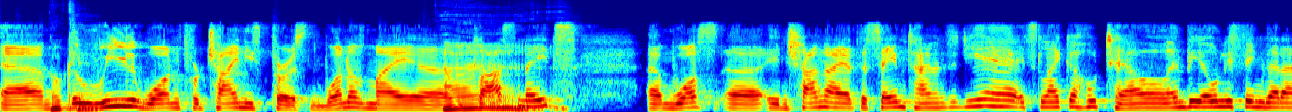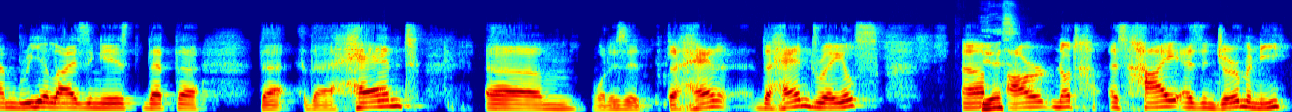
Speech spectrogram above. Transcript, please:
Um, okay. The real one for Chinese person. One of my uh, ah. classmates um, was uh, in Shanghai at the same time and said, "Yeah, it's like a hotel." And the only thing that I'm realizing is that the the the hand um, what is it? The hand the handrails um, yes. are not as high as in Germany.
